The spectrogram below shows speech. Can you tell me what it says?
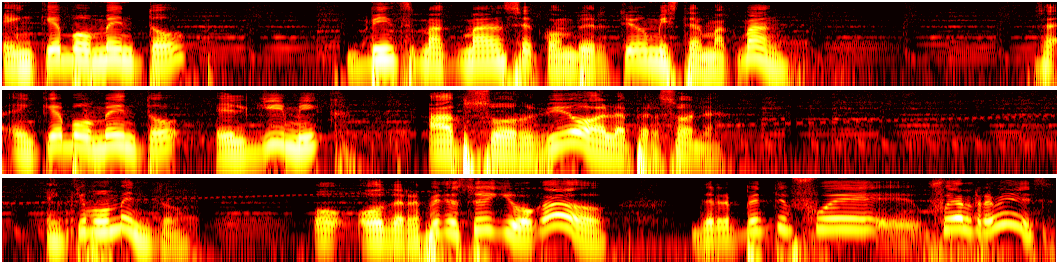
¿en qué momento Vince McMahon se convirtió en Mr. McMahon? O sea, ¿en qué momento el gimmick absorbió a la persona? ¿En qué momento? O, o de repente estoy equivocado. De repente fue, fue al revés.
